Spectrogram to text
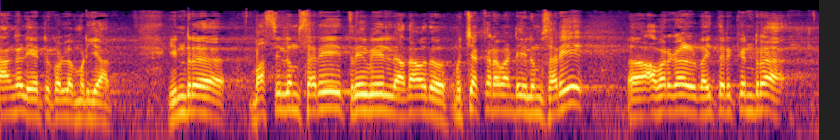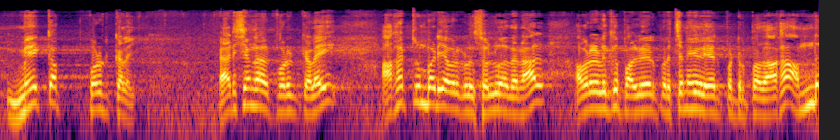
நாங்கள் ஏற்றுக்கொள்ள முடியாது. இன்று பஸ்ஸிலும் சரி த்ரீவீல் அதாவது முச்சக்கர வண்டியிலும் சரி அவர்கள் வைத்திருக்கின்ற மேக்கப் பொருட்களை அடிஷனல் பொருட்களை அகற்றும்படி அவர்கள் சொல்வதனால் அவர்களுக்கு பல்வேறு பிரச்சனைகள் ஏற்பட்டிருப்பதாக அந்த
